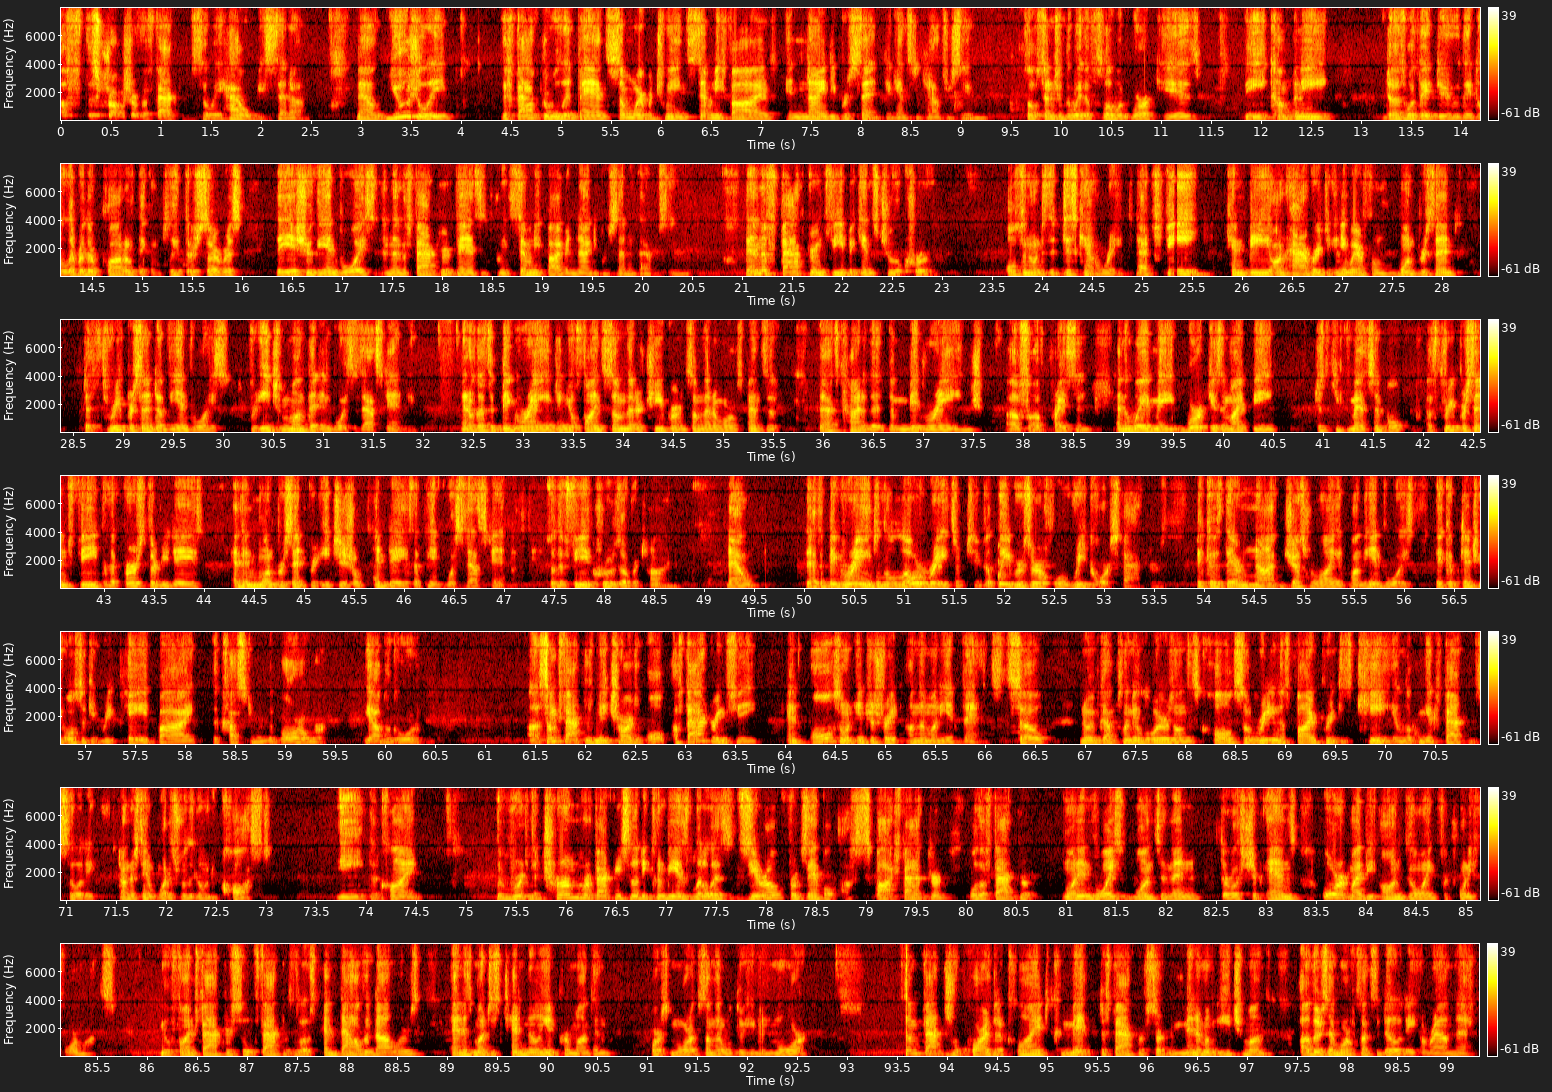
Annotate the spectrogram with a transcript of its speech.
of the structure of a factoring facility, how it will be set up. Now, usually the factor will advance somewhere between 75 and 90% against accounts receivable. So essentially the way the flow would work is the company does what they do. They deliver their product, they complete their service, they issue the invoice, and then the factor advances between 75 and 90% of that receivable. Then the factoring fee begins to accrue, also known as the discount rate. That fee can be on average anywhere from 1% to 3% of the invoice for each month that invoice is outstanding. I know that's a big range, and you'll find some that are cheaper and some that are more expensive. That's kind of the, the mid range of, of pricing. And the way it may work is it might be just keep the math simple a 3% fee for the first 30 days, and then 1% for each additional 10 days that the invoice is outstanding. So the fee accrues over time. Now, that's a big range, and the lower rates are typically reserved for recourse factors because they're not just relying upon the invoice, they could potentially also get repaid by the customer, the borrower, the obligor. Uh, some factors may charge all, a factoring fee and also an interest rate on the money advanced. So I know we've got plenty of lawyers on this call, so reading the fine print is key in looking at a factoring facility to understand what it's really going to cost the, the client. The, the term for a factoring facility can be as little as zero. For example, a spot factor, well, the factor one invoice once and then the relationship ends, or it might be ongoing for 24 months. You'll find factors who factor as low as $10,000 and as much as 10 million per month, and of course more. Some that will do even more. Some factors require that a client commit to factor a certain minimum each month. Others have more flexibility around that.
